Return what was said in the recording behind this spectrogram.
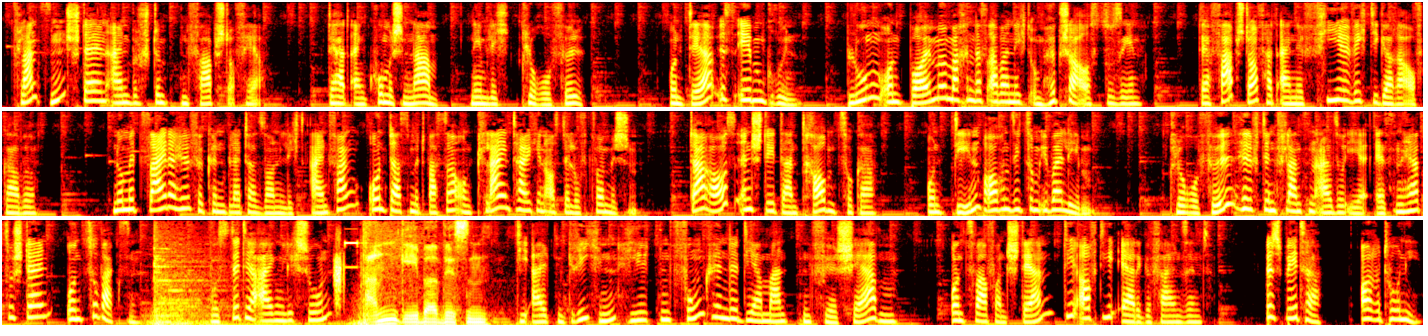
Pflanzen stellen einen bestimmten Farbstoff her. Der hat einen komischen Namen, nämlich Chlorophyll. Und der ist eben grün. Blumen und Bäume machen das aber nicht, um hübscher auszusehen. Der Farbstoff hat eine viel wichtigere Aufgabe. Nur mit seiner Hilfe können Blätter Sonnenlicht einfangen und das mit Wasser und kleinen Teilchen aus der Luft vermischen. Daraus entsteht dann Traubenzucker. Und den brauchen sie zum Überleben. Chlorophyll hilft den Pflanzen also ihr Essen herzustellen und zu wachsen. Wusstet ihr eigentlich schon? Angeberwissen. Die alten Griechen hielten funkelnde Diamanten für Scherben. Und zwar von Sternen, die auf die Erde gefallen sind. Bis später, eure Toni.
